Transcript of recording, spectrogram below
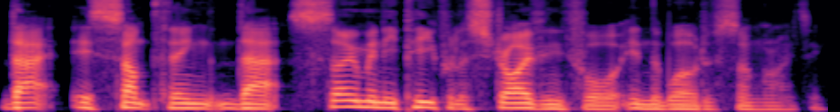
that is something that so many people are striving for in the world of songwriting.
